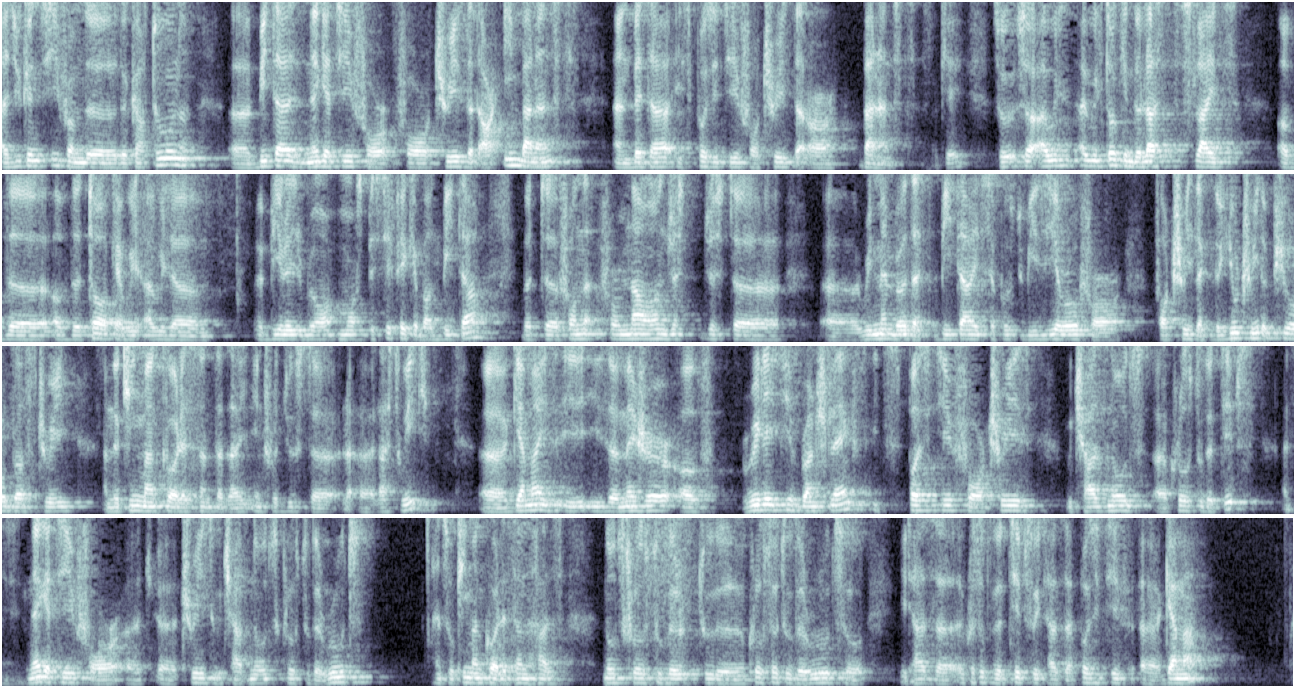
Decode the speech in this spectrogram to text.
As you can see from the, the cartoon, uh, beta is negative for, for trees that are imbalanced and beta is positive for trees that are balanced. Okay, so so I will I will talk in the last slides of the of the talk. I will I will uh, be a little more, more specific about beta, but uh, from from now on, just just uh, uh remember that beta is supposed to be zero for for trees like the Yule tree, the pure birth tree, and the Kingman coalescent that I introduced last week. gamma is, is a measure of relative branch length. It's positive for trees which has nodes uh, close to the tips, and is negative for uh, uh, trees which have nodes close to the root. And so Kingman coalescent has nodes close to the to the closer to the root, so it has a, closer to the tip, so it has a positive gamma.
